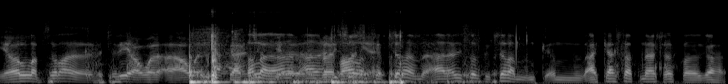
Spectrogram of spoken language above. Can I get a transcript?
يلا بسرعة اذا كذي اول أول قاعد طلع أنا أنا عندي صور. كابتشرها أنا عندي صور على الكاشات 12000 القاها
